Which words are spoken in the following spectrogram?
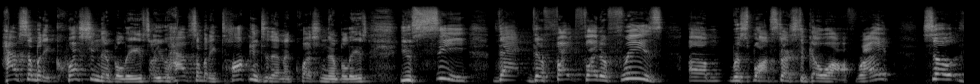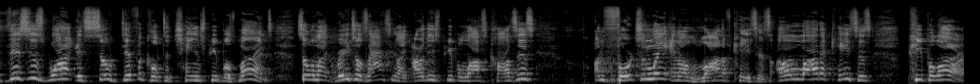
have somebody question their beliefs or you have somebody talking to them and question their beliefs, you see that their fight, flight, or freeze um, response starts to go off, right? So this is why it's so difficult to change people's minds. So when like Rachel's asking like, are these people lost causes? Unfortunately, in a lot of cases, a lot of cases, people are.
